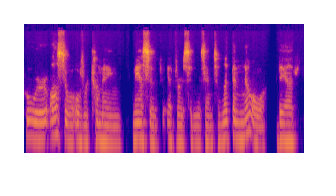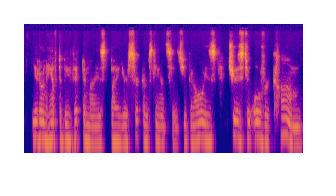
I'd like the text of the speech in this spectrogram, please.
who were also overcoming massive adversities and to let them know that you don't have to be victimized by your circumstances. You can always choose to overcome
